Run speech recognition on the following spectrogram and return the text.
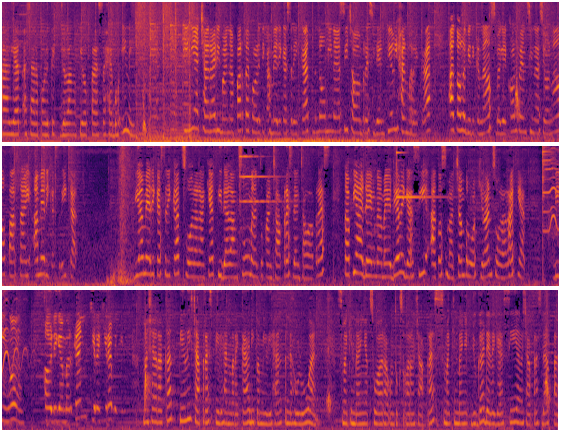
Pernah lihat acara politik jelang pilpres seheboh ini? Ini acara di mana partai politik Amerika Serikat menominasi calon presiden pilihan mereka atau lebih dikenal sebagai Konvensi Nasional Partai Amerika Serikat. Di Amerika Serikat, suara rakyat tidak langsung menentukan capres dan cawapres, tapi ada yang namanya delegasi atau semacam perwakilan suara rakyat. Bingung? Kalau digambarkan, kira-kira begini. Masyarakat pilih capres pilihan mereka di pemilihan pendahuluan. Semakin banyak suara untuk seorang capres, semakin banyak juga delegasi yang capres dapat.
